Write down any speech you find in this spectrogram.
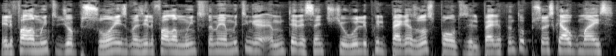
ele fala muito de opções, mas ele fala muito também, é muito, é muito interessante o Tio Uli porque ele pega as duas pontas. Ele pega tanto opções que é algo mais,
